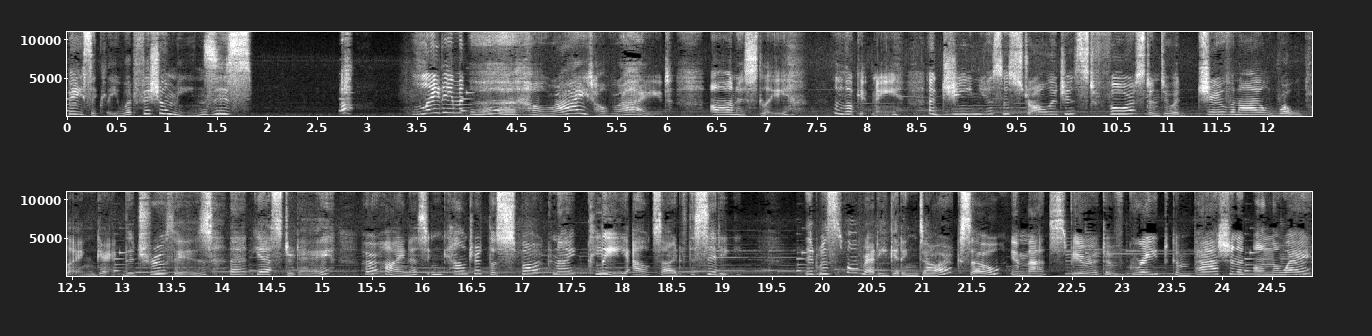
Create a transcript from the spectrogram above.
Basically, what Fischl means is... Oh, Lady Ma- all right, all right. Honestly, look at me. A genius astrologist forced into a juvenile role-playing game. The truth is that yesterday, Her Highness encountered the Spark Knight Klee outside of the city. It was already getting dark, so, in that spirit of great compassion on the way,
